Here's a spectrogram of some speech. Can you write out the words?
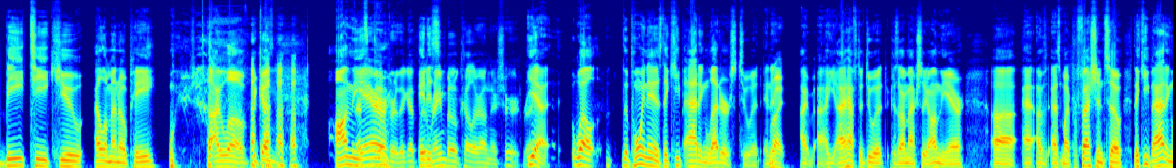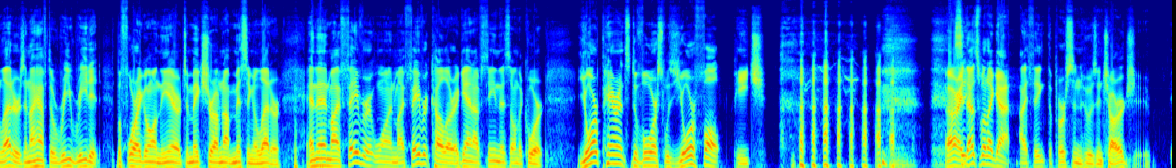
LGBTQ LMNOP, which I love because on the That's air, Denver. They got it the is- rainbow color on their shirt. Right? yeah. Well, the point is they keep adding letters to it, and it- Right. I, I I have to do it because I'm actually on the air uh, as my profession. So they keep adding letters, and I have to reread it before I go on the air to make sure I'm not missing a letter. and then my favorite one, my favorite color. Again, I've seen this on the court. Your parents' divorce was your fault, Peach. All right, See- that's what I got. I think the person who is in charge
